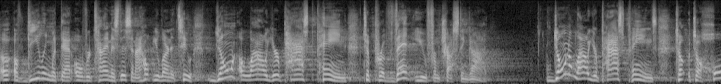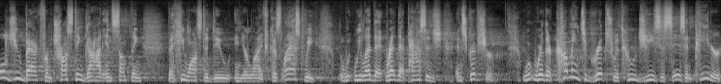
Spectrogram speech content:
of, of dealing with that over time is this, and I hope you learn it too don't allow your past pain to prevent you from trusting God. Don't allow your past pains to, to hold you back from trusting God in something that He wants to do in your life. Because last week we that, read that passage in Scripture where they're coming to grips with who Jesus is. And Peter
